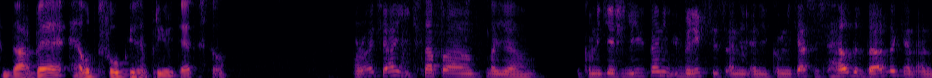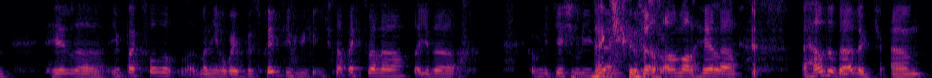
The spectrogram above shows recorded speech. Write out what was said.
daarbij helpt focus en prioriteiten stellen. Alright, ja, ik snap uh, dat je communication lead bent. Je bericht is en je, en je communicatie is helder, duidelijk en, en heel uh, impactvol. De manier waarop je bespreekt. Ik, ik snap echt wel dat je de communication lead bent. Dat is allemaal heel helder, duidelijk. Um,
